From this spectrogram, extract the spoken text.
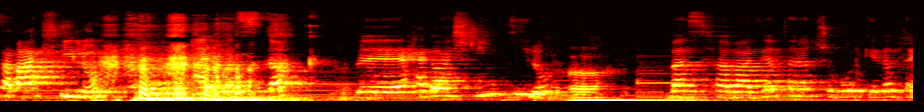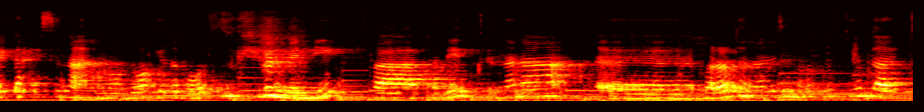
7 كيلو. I was stuck بحاجة 20 كيلو. آه. بس فبعديها بثلاث شهور كده ابتديت أحس إن الموضوع كده باظ كبر مني. فابتديت إن أنا آه، قررت إن أنا لازم أروح دكتور دايت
